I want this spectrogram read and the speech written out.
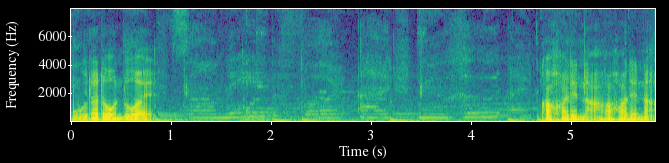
อู้แล้วโดนด้วยค่อยๆเล่นหนาค่อยๆเล่นหนา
